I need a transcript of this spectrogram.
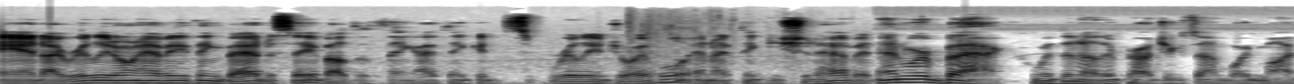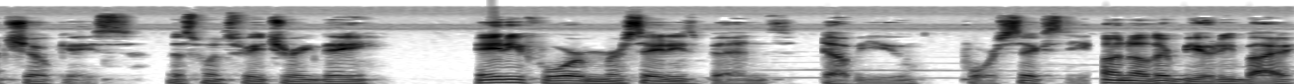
And I really don't have anything bad to say about the thing. I think it's really enjoyable and I think you should have it. And we're back with another Project Zomboid mod showcase. This one's featuring the 84 Mercedes-Benz W460. Another beauty by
